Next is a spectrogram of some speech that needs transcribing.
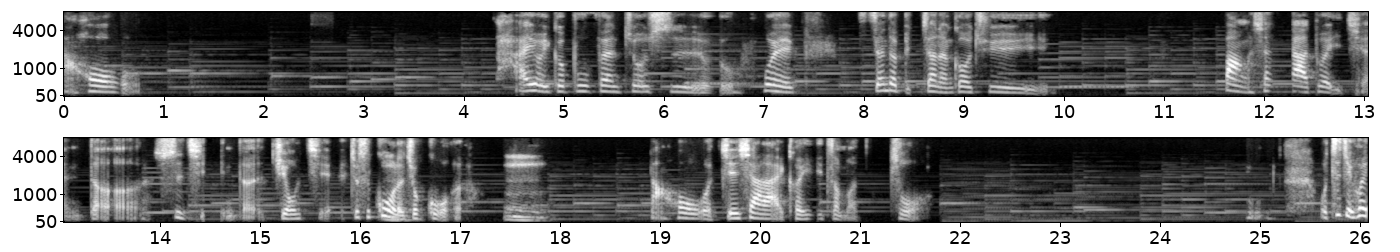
然后还有一个部分就是会真的比较能够去。放下对以前的事情的纠结，就是过了就过了。嗯，嗯，然后我接下来可以怎么做？嗯，我自己会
